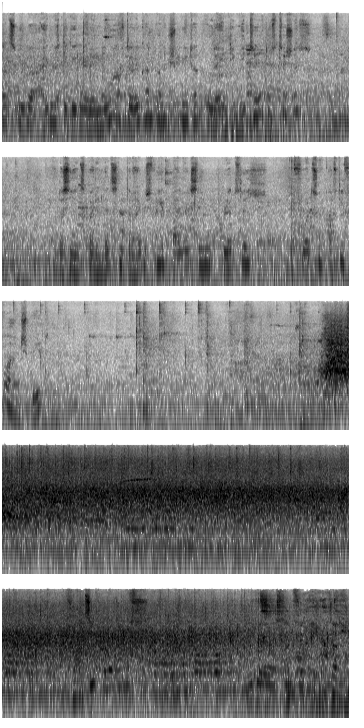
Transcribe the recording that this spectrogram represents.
Satz über eigentlich die Gegnerin nur auf der Rückhand angespielt hat oder in die Mitte des Tisches. Dass sie jetzt bei den letzten drei bis vier Ballwechseln plötzlich bevorzugt auf die Vorhand spielt.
